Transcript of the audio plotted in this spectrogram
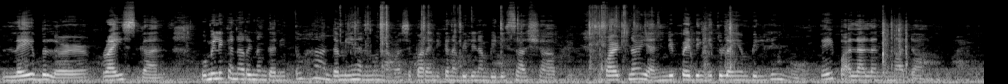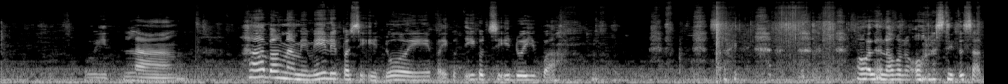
labeler, price gun, bumili ka na rin ng ganito ha. Damihan mo na kasi para hindi ka nabili ng bili sa Shopee. Partner yan, hindi pwedeng ito lang yung bilhin mo. Okay? Paalala ni Madam. Wait lang. Habang namimili pa si Idoy, paikot-ikot si Idoy ba? Mawala na ako ng oras dito sa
